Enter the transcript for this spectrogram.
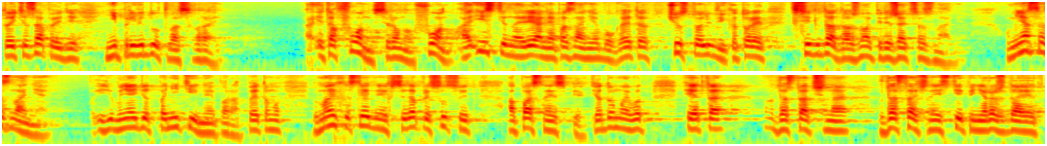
то эти заповеди не приведут вас в рай. А это фон все равно, фон. А истинное реальное познание Бога – это чувство любви, которое всегда должно опережать сознание. У меня сознание, у меня идет понятийный аппарат, поэтому в моих исследованиях всегда присутствует опасный аспект. Я думаю, вот это достаточно в достаточной степени рождает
